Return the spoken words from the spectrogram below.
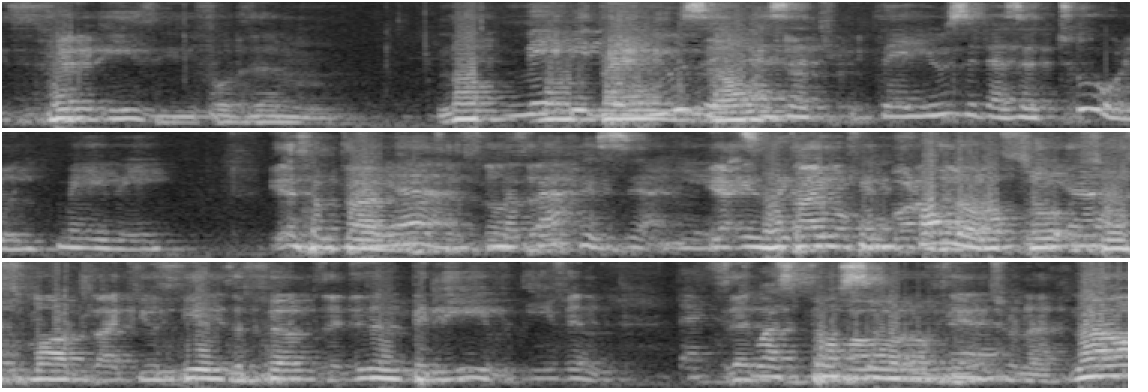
it's very easy for them. Not Maybe not they use it as a they use it as a tool, maybe. Yeah, sometimes yeah, but it's not that. مباحث يعني. Yeah, it's in the like time they of can Mubarak, they follow. were so, yeah. so smart. Like you see in the film, they didn't believe even That it that was the power possible, of the yeah. internet. Now,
